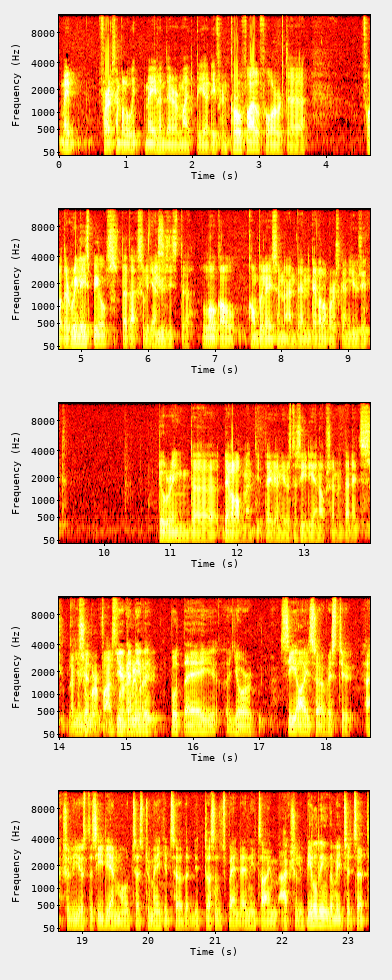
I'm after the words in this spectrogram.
may, for example, with Maven, there might be a different profile for the for the release builds that actually Yes. uses the local compilation, and then developers can use it during the development. They can use the CDN option, and then it's like you super can, fast. you can everybody. even put a, your CI service to actually use the CDN mode just to make it so that it doesn't spend any time actually building the widget set,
